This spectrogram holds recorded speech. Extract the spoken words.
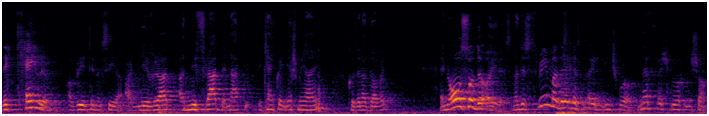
the Kalim of Tir Nasiyah are Nivrat, are Nifrad, they're not, they can't create Yesh because they're not David and also the Oiris. Now there's three madrigas in in each world. Nefesh, Ruach, Neshama.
